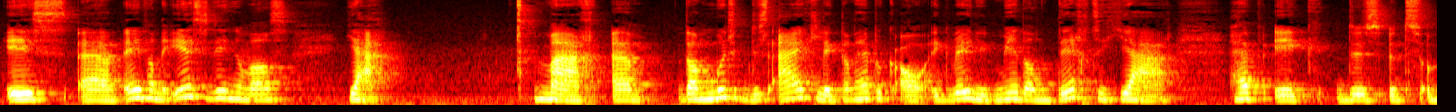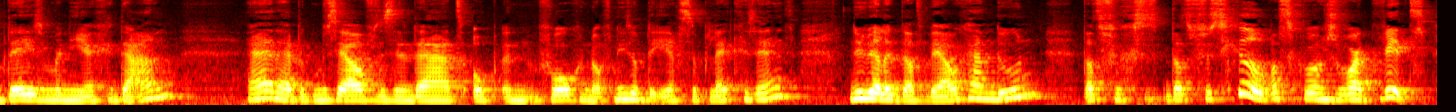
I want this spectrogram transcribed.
is um, een van de eerste dingen was ja, maar um, dan moet ik dus eigenlijk, dan heb ik al, ik weet niet, meer dan 30 jaar heb ik dus het op deze manier gedaan. He, dan heb ik mezelf dus inderdaad op een volgende of niet op de eerste plek gezet. Nu wil ik dat wel gaan doen. Dat, dat verschil was gewoon zwart-wit.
